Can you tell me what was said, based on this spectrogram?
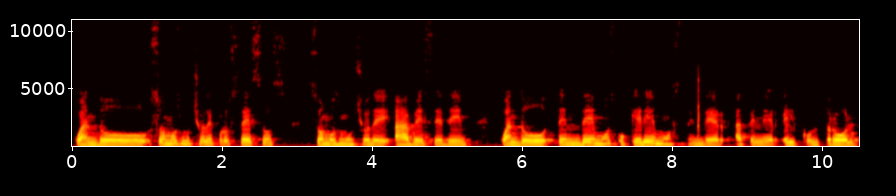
cuando somos mucho de procesos, somos mucho de ABCD, cuando tendemos o queremos tender a tener el control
